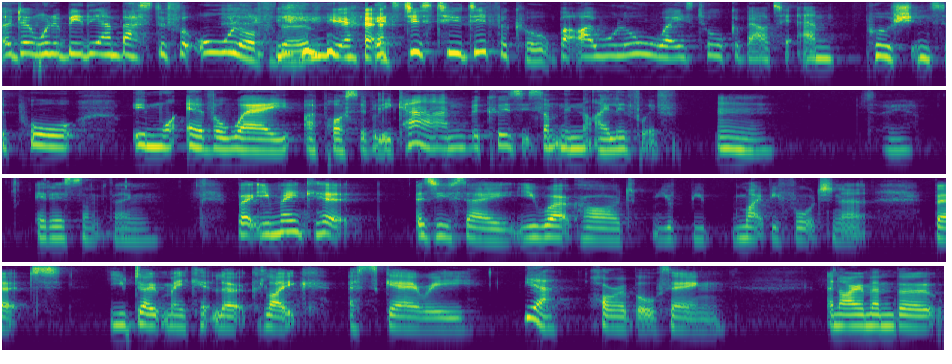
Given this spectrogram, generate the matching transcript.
I don't want to be the ambassador for all of them. Yeah. It's just too difficult. But I will always talk about it and push and support in whatever way I possibly can because it's something that I live with. Mm. So yeah. It is something, but you make it, as you say, you work hard. You you might be fortunate, but you don't make it look like a scary Yeah. horrible thing. And I remember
